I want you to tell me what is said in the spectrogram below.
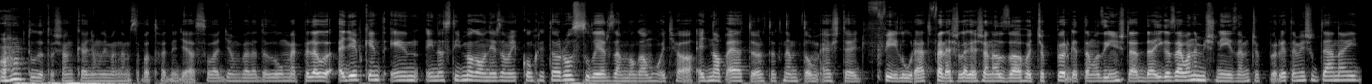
Aha. tudatosan kell nyomni, meg nem szabad hagyni, hogy elszaladjon veled a ló. Mert például egyébként én, én azt így magamon érzem, hogy konkrétan rosszul érzem magam, hogyha egy nap eltöltök, nem tudom, este egy fél órát feleslegesen azzal, hogy csak pörgettem az Instát, de igazából nem is nézem, csak pörgetem, és utána így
